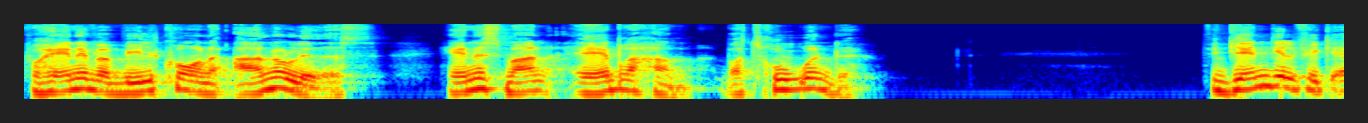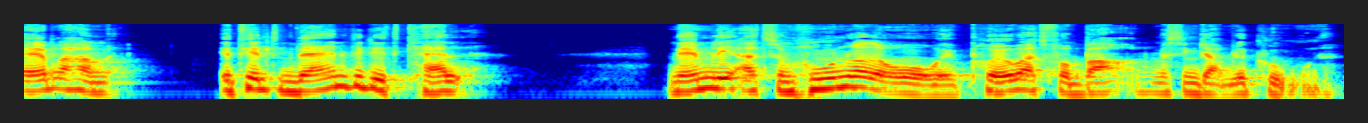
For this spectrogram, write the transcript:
For hende var vilkårene anderledes. Hendes mand Abraham var troende. Til gengæld fik Abraham et helt vanvittigt kald, nemlig at som 100-årig prøve at få barn med sin gamle kone.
